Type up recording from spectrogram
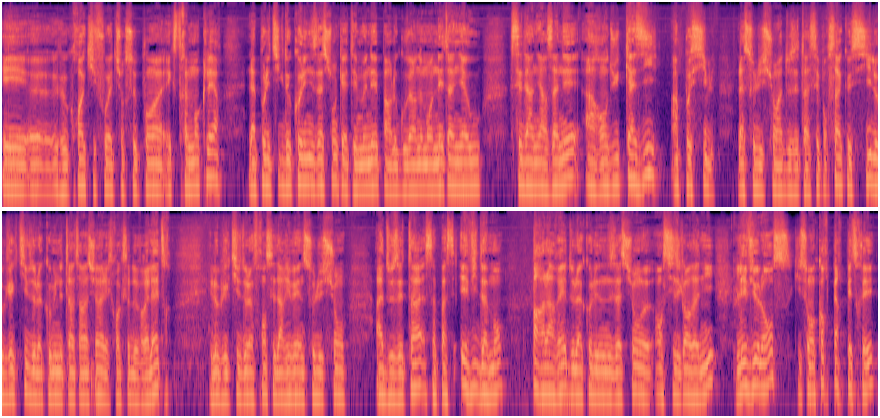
Et euh, je crois qu'il faut être sur ce point extrêmement clair. La politique de colonisation qui a été menée par le gouvernement Netanyahou ces dernières années a rendu quasi impossible la solution à deux États. C'est pour ça que si l'objectif de la communauté internationale, et je crois que ça devrait l'être, et l'objectif de la France est d'arriver à une solution à deux États, ça passe évidemment par l'arrêt de la colonisation euh, en Cisjordanie, les violences qui sont encore perpétrées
